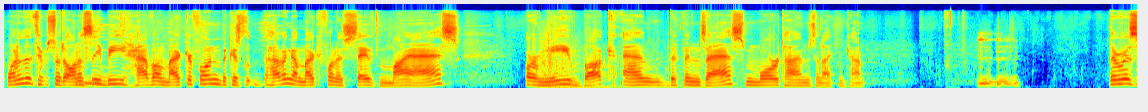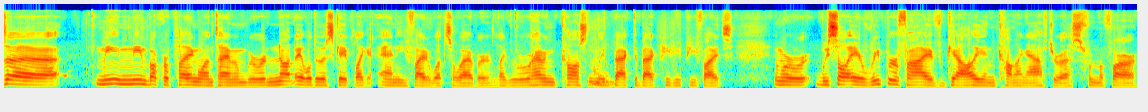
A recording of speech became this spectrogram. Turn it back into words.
one of the tips would honestly be have a microphone because having a microphone has saved my ass, or me, Buck, and Bipin's ass more times than I can count. hmm There was a me, me and Buck were playing one time and we were not able to escape like any fight whatsoever. Like we were having constantly back-to-back PvP fights, and we were we saw a Reaper Five galleon coming after us from afar,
